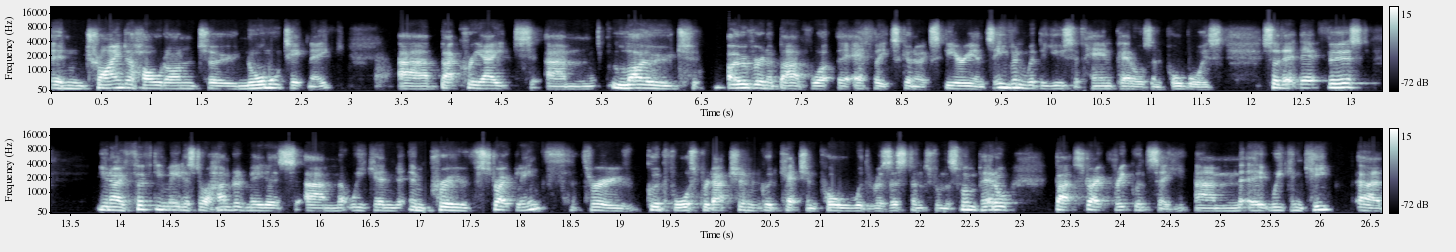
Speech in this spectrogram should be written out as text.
in trying to hold on to normal technique uh, but create um, load over and above what the athlete's going to experience, even with the use of hand paddles and pull boys, So that that first, you know, 50 meters to 100 meters, um, we can improve stroke length through good force production, good catch and pull with resistance from the swim paddle, but stroke frequency, um, we can keep. Uh,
